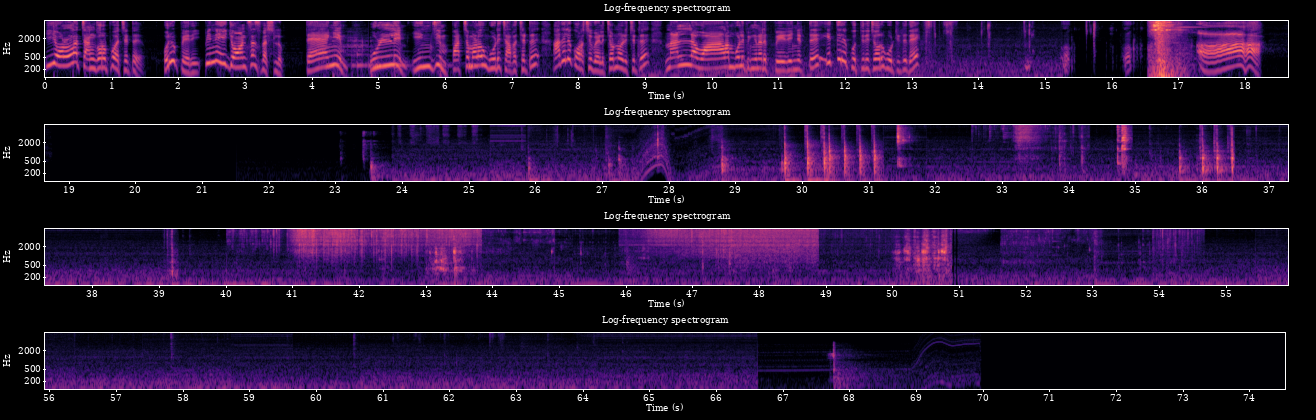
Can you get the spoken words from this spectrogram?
ഈ ഉള്ള ചങ്കുറപ്പ് വെച്ചിട്ട് ഒരു പെരി പിന്നെ ഈ ജോൺസൺ സ്പെഷ്യലും. തേങ്ങയും ഉള്ളിയും ഇഞ്ചിയും പച്ചമുളകും കൂടി ചതച്ചിട്ട് അതിൽ കുറച്ച് വെളിച്ചെണ്ണ ഒഴിച്ചിട്ട് നല്ല വാളംപുളി പിങ്ങനട് പിഴിഞ്ഞിട്ട് ഇത്തിരി കുത്തിരിച്ചോറ് കൂട്ടിയിട്ട് ഇതേ ആഹാ. ハハハハ!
